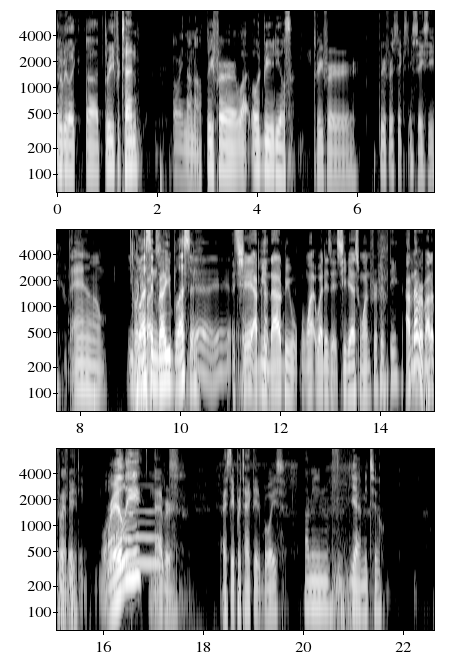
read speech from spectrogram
It'll be like uh, three for ten. Oh wait, no, no, three for what? What would be your deals? Three for Three for sixty. sixty. Damn, you blessing, bucks. bro. You blessing. Yeah, yeah, yeah. Shit. I mean, that would be one. What is it? CVS one for fifty. I've Yeah, never bought a for Plan B. 50. Really? Never. I stay protected, boys. I mean, Yeah, me too.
